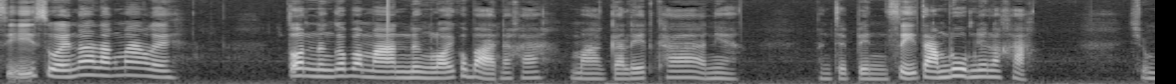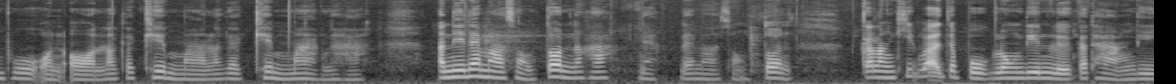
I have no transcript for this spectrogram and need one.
สีสวยน่ารักมากเลย ต้นหนึ่งก็ประมาณ 100กว่าบาทนะคะ มาการ์เร็ตค่ะเนี่ย มันจะเป็นสีตามรูปนี่แหละค่ะ ชมพูอ่อนๆ แล้วก็เข้มมาแล้วก็เข้มมากนะคะ อันนี้ได้มาสองต้นนะคะ เนี่ยได้มาสองต้นกำลังคิดว่าจะปลูกลงดินหรือกระถางดี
